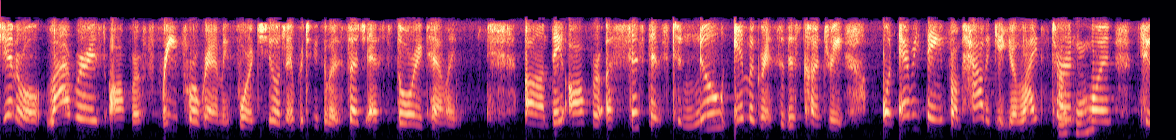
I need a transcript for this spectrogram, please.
general, libraries offer free programming for children in particular, such as storytelling um, they offer assistance to new immigrants to this country on everything from how to get your lights turned okay. on to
